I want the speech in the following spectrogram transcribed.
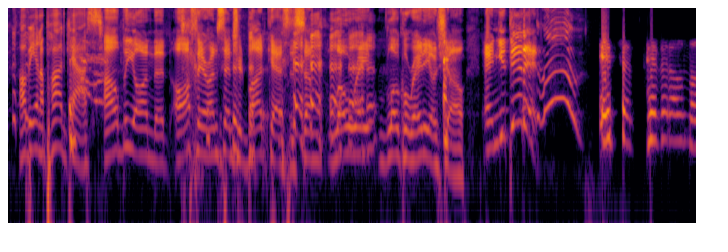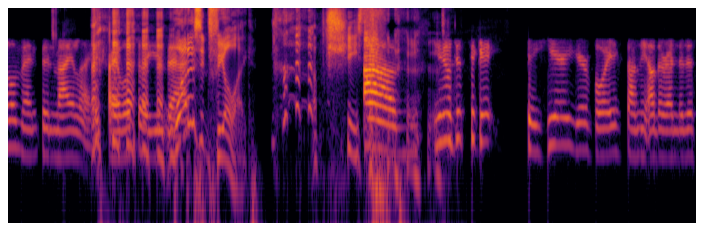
I'll be on a podcast. I'll be on the off-air uncensored podcast as some low-rate local radio show, and you did it. It's a pivotal moment in my life. I will tell you that. What does it feel like? Jeez. um, you know, just to get to hear your voice on the other end of this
